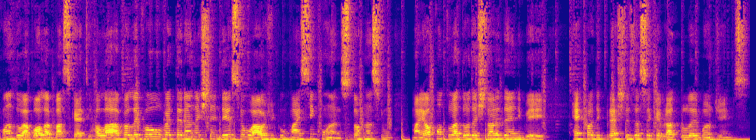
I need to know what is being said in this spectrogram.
quando a bola basquete rolava, levou o veterano a estender seu auge por mais cinco anos, tornando-se um maior pontuador da história da NBA, recorde prestes a ser quebrado por LeBron James.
